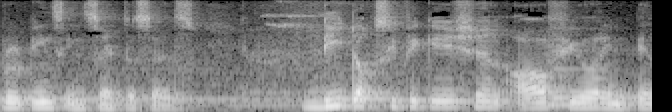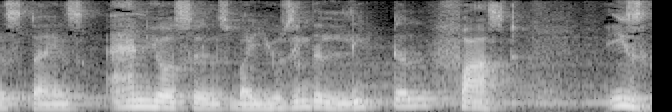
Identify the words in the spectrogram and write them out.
proteins inside the cells. Detoxification of your intestines and your cells by using the little fast is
